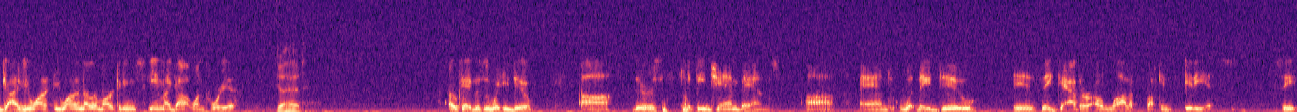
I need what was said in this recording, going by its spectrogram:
Guys, you want you want another marketing scheme? I got one for you. Go ahead. Okay, this is what you do. Uh, there's hippie jam bands, uh, and what they do is they gather a lot of fucking idiots. See,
